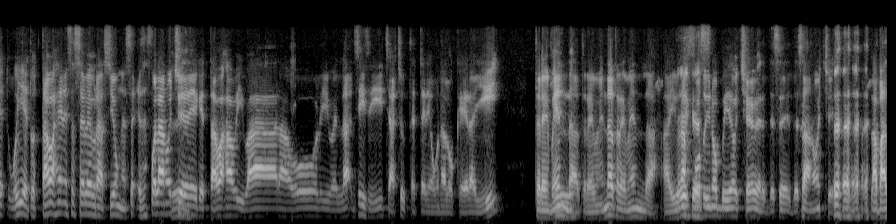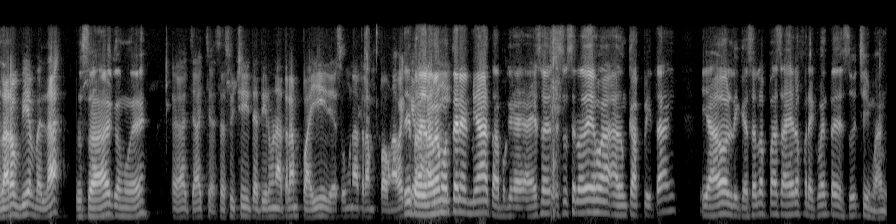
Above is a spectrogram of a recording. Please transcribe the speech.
Eh, Oye, tú estabas en esa celebración, ese- esa fue la noche Sí. de que estabas a Vivar, a Oli, ¿verdad? Sí, sí, chacho, usted tenía una loquera allí. Tremenda, tremenda, tremenda. Hay unas fotos y unos videos chéveres de, ese- de esa noche. la pasaron bien, ¿verdad? Tú sabes cómo es. Ah, chacho, ese sushi te tira una trampa allí, eso es una trampa. Una vez Sí, que pero yo no me monté en el Miata, porque eso, eso se lo dejo a, a Don Capitán y a Orly, que son los pasajeros frecuentes de Sushi, man.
